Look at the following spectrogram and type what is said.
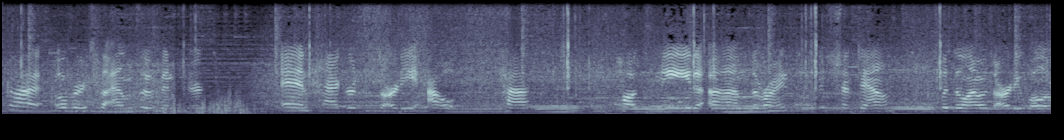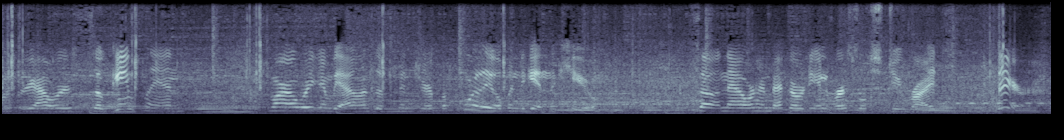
Got over to the Islands of Adventure and Hagrid's is already out past Hogsmeade. Um, the ride is shut down, but the line was already well over three hours. So game plan, tomorrow we're gonna be Islands of Adventure before they open to get in the queue. So now we're heading back over to Universal to do rides there.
